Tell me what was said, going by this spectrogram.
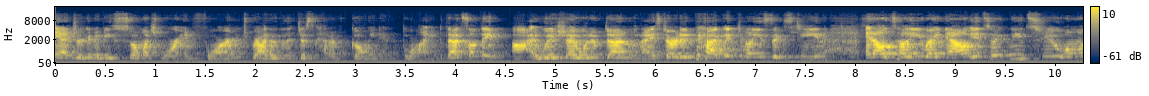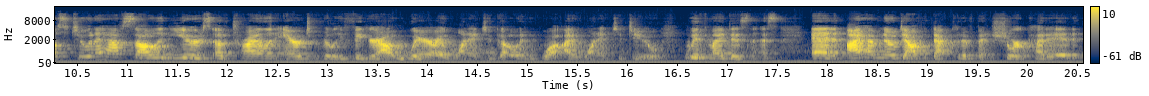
and you're going to be so much more informed rather than just kind of going in blind. That's something I wish I would have done when I started back in 2016. And I'll tell you right now, it took me two, almost two and a half solid years of trial and error to really figure out where I wanted to go and what I wanted to do with my business. And I have no doubt that that could have been shortcutted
